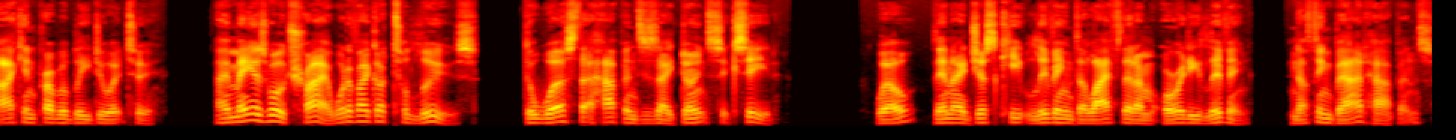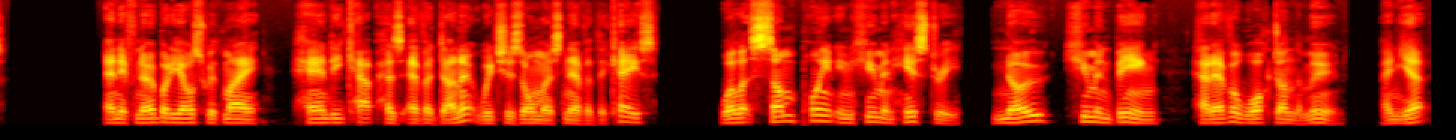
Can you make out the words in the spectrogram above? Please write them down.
I can probably do it too. I may as well try. What have I got to lose? The worst that happens is I don't succeed. Well, then I just keep living the life that I'm already living. Nothing bad happens. And if nobody else with my handicap has ever done it, which is almost never the case, well, at some point in human history, no human being had ever walked on the moon, and yet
